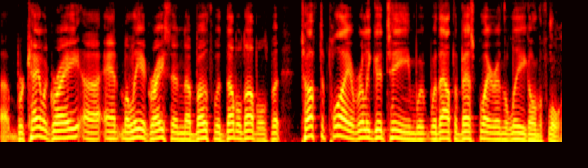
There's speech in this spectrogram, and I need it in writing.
uh, Gray uh, and Malia Grayson, uh, both with double doubles, but tough to play a really good team w- without the best player in the league on the floor.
